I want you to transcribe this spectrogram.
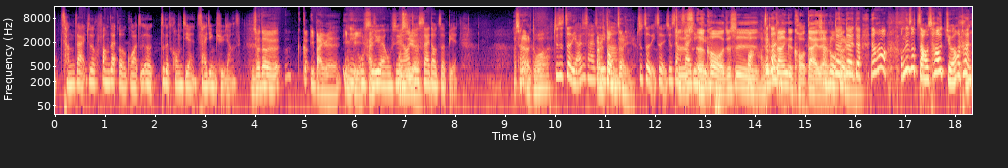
它藏在，就是放在耳瓜这个这个空间塞进去这样子。你说的一百元硬币，五十元，五十元，然后就塞到这边。塞耳朵，就是这里啊，就塞这耳洞这里，就这里，这里就这样塞进去。耳扣就是这个当一个口袋的，对对对。然后我们那时候找超久，然后突然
